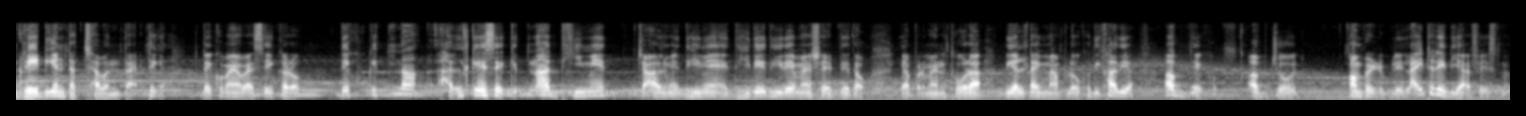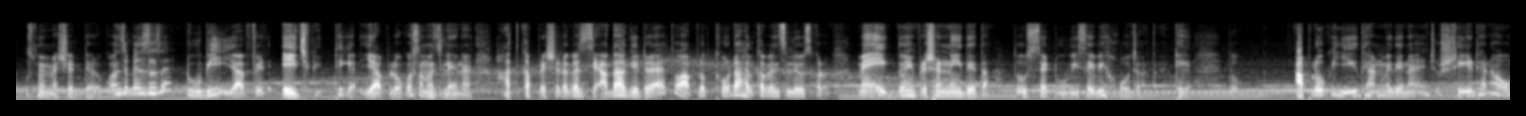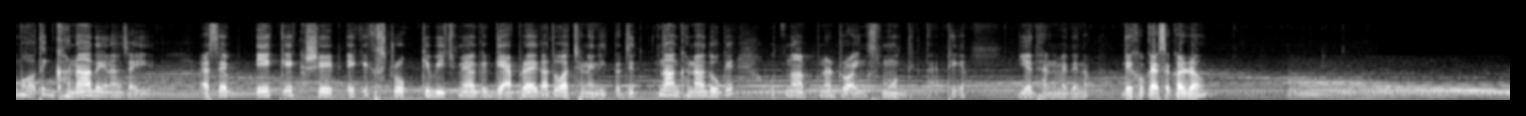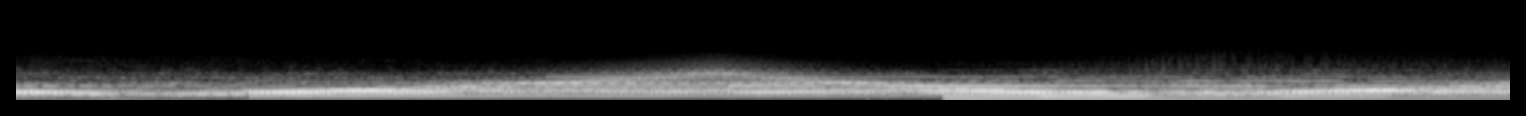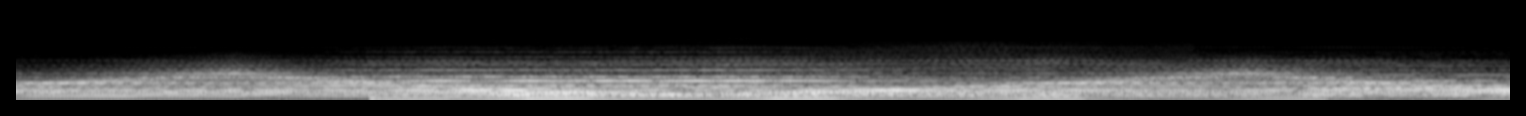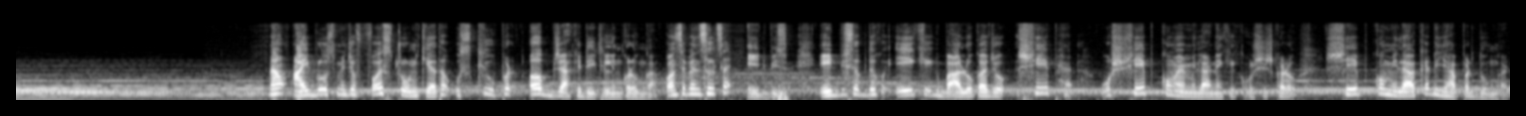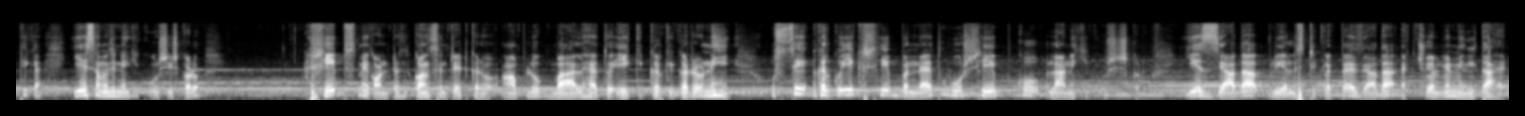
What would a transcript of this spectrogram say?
ग्रेडियंट अच्छा बनता है, ठीक है? देखो, मैं वैसे ही करो। देखो, कितना हल्के से, कितना धीमे चाल में, धीमे, धीरे धीरे मैं शेड देता हूँ। यहाँ पर मैंने थोड़ा रियल टाइम में आप लोगों को दिखा दिया। अब देखो, अब जो कॉम्पेटिवली लाइटर एरिया है फेस में, उसमें मैं शेड दे रहा हूँ। कौन से पेंसिल्स है? टू बी या फिर एच बी ठीक है, ये आप लोगों को समझ लेना है। हाथ का प्रेशर अगर ज़्यादा गिर रहा है तो आप लोग थोड़ा हल्का पेंसिल यूज़ करो। मैं एक दो ही प्रेशर नहीं देता तो उससे टू बी से भी हो जाता है, ठीक है? तो आप लोगों को ये ध्यान में देना है, जो शेड है ना, वो बहुत ही घना देना चाहिए। ऐसे एक एक शेड एक एक स्ट्रोक के बीच में अगर गैप रहेगा तो अच्छा नहीं दिखता। जितना घना दोगे, उतना अपना ड्राइंग स्मूथ दिखता है, ठीक है? ये ध्यान में देना। देखो कैसे कर रहा हूँ। ना आईब्रोज में जो फ़र्स्ट टोन किया था, उसके ऊपर अब जाके डिटेलिंग करूँगा। कौन से पेंसिल से एट बी से। एट बी से अब देखो एक एक बालों का जो शेप है, वो शेप को मैं मिलाने की कोशिश करो। शेप को मिलाकर यहाँ पर दूँगा, ठीक है? ये समझने की कोशिश करो। शेप्स में कॉन्सेंट्रेट करो। आप लोग बाल है तो एक एक करके कर रहे हो। नहीं, उससे अगर कोई एक शेप बन रहा है तो वो शेप को लाने की कोशिश करो। ये ज़्यादा रियलिस्टिक लगता है, ज़्यादा एक्चुअल में मिलता है।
